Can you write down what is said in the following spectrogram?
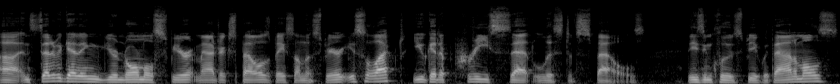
uh, instead of getting your normal spirit magic spells based on the spirit you select, you get a preset list of spells. These include speak with animals,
